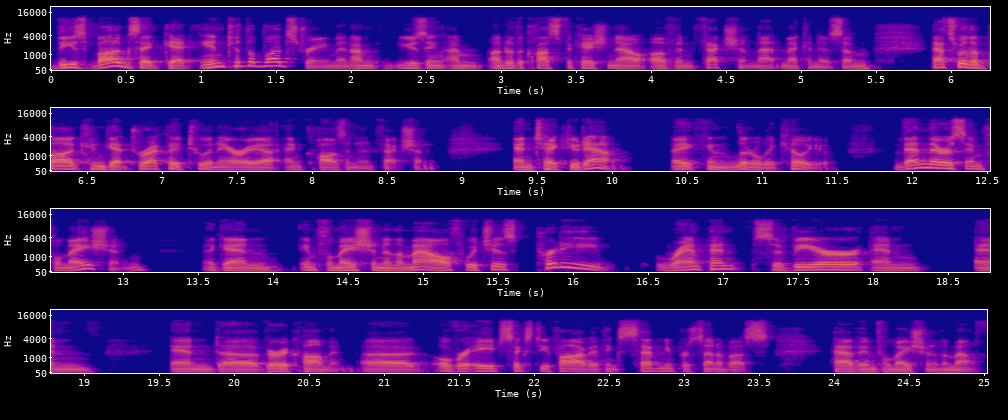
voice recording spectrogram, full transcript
These bugs that get into the bloodstream, and I'm using, I'm under the classification now of infection, that mechanism. That's where the bug can get directly to an area and cause an infection and take you down. It can literally kill you. Then there's inflammation. Again, inflammation in the mouth, which is pretty rampant, severe, and and and uh, very common. Uh, over age 65, I think 70% of us have inflammation in the mouth,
